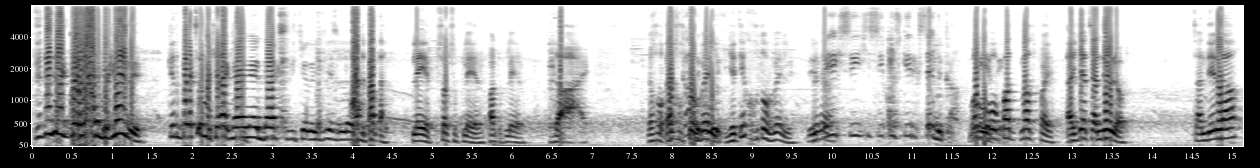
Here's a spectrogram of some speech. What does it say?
Τι τι τι κολλάει το παιχνίδι! Και του πέταξε το μαχαιράκι. Ναι, ναι, εντάξει, δικαιολογίες λέω. Άντε πάρτα. Player, ψάψε player, πάρτε player. Die. Έχω, έχω 8 Κάτι βέλη. πώς. Γιατί έχω 8 βέλη. Γιατί Δεν- έχεις, έχεις 20 και έριξε 11. Ω, Ναι, ω, γιατί. πάτε, να του πάει. Αγία Τσαντήλο. Τσαντήλο.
